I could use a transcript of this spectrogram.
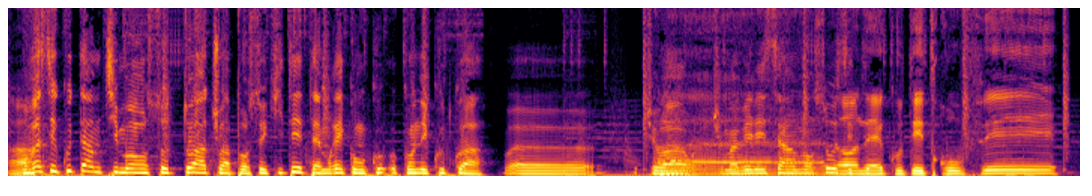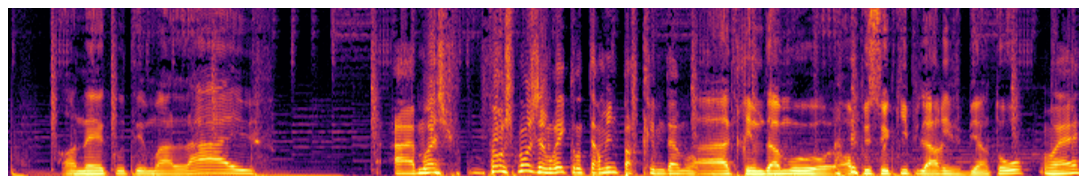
Ah. On va s'écouter un petit morceau de toi, tu vois, pour se quitter. T'aimerais qu'on qu'on écoute quoi? Euh, Tu vois, tu m'avais laissé un morceau. Là, on a écouté Trophée, on a écouté ma life, Ah, moi, je- franchement, j'aimerais qu'on termine par Crime d'amour. ah, Crime d'amour. En plus, ce clip, il arrive bientôt. Ouais.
